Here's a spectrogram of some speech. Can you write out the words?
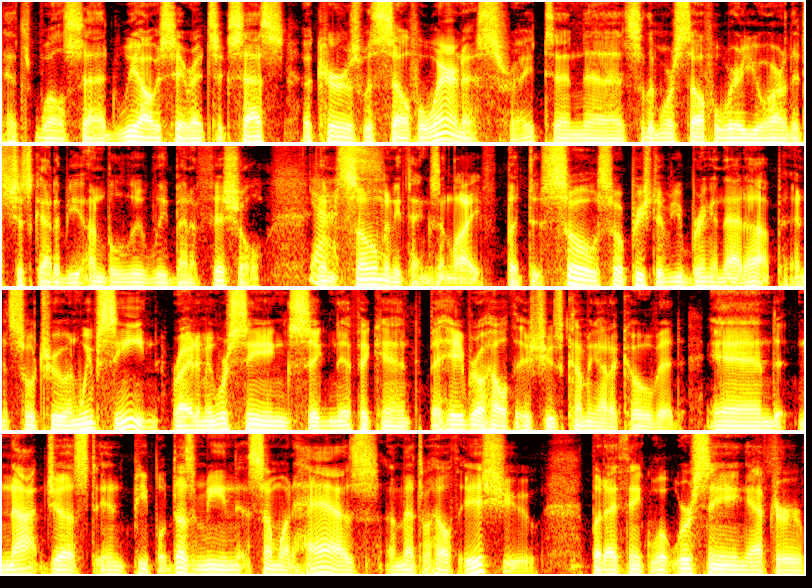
That's well said. We always say, right, success occurs with self awareness, right? And uh, so the more self aware you are, that's just got to be unbelievably beneficial in so many things in life. But so, so appreciative of you bringing that up. And it's so true. And we've seen, right? I mean, we're seeing significant behavioral health issues coming out of COVID. And not just in people, it doesn't mean that someone has a mental health issue. But I think what we're seeing after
